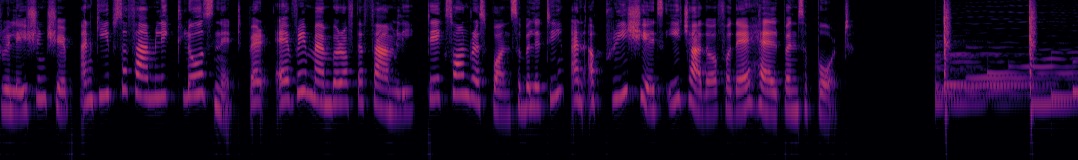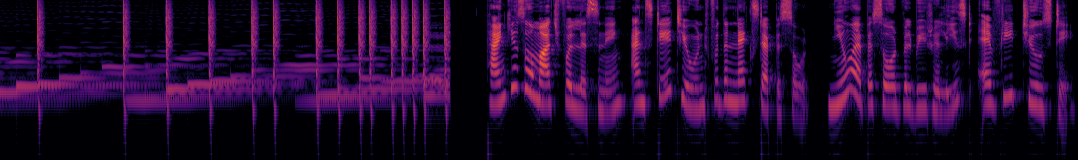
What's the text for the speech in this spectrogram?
relationship, and keeps the family close knit, where every member of the family takes on responsibility and appreciates each other for their help and support. Thank you so much for listening and stay tuned for the next episode. New episode will be released every Tuesday.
